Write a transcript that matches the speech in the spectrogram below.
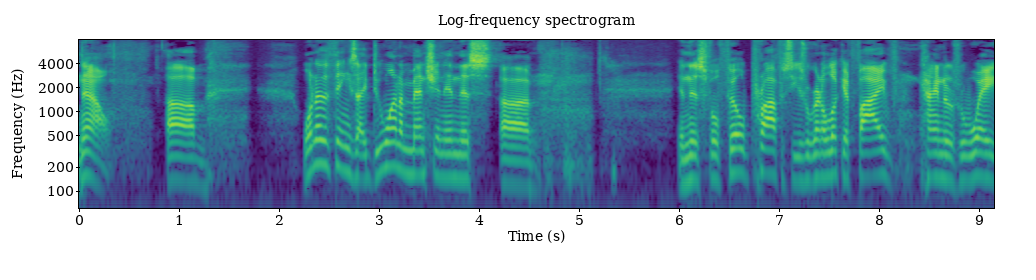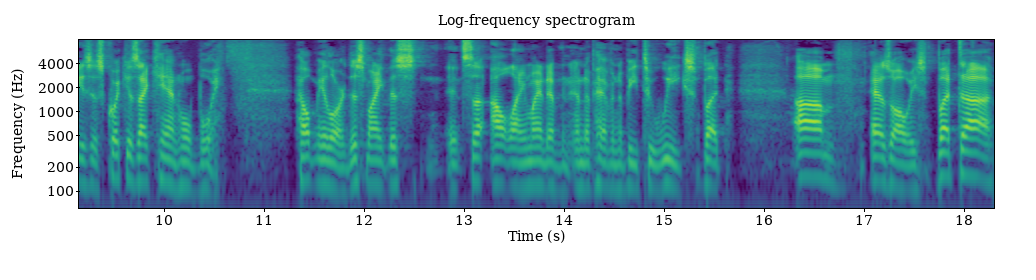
Now, um, one of the things I do want to mention in this uh, in this fulfilled prophecies, we're going to look at five kind of ways as quick as I can. Oh boy, help me, Lord. This might this its outline might end up having to be two weeks, but um, as always, but. Uh,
